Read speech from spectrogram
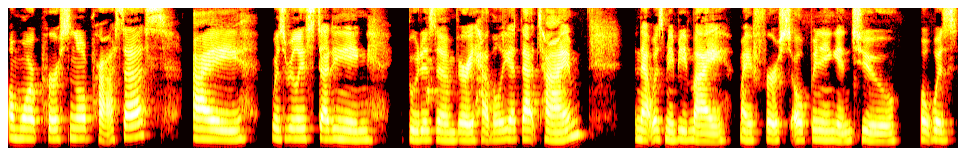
a more personal process. I was really studying Buddhism very heavily at that time, and that was maybe my my first opening into what was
